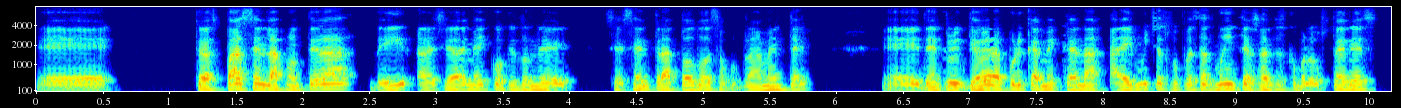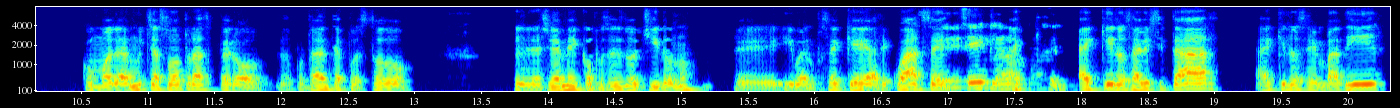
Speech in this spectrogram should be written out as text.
eh, traspasen la frontera de ir a la Ciudad de México, que es donde se centra todo, desafortunadamente. Eh, dentro del interior de la República Mexicana hay muchas propuestas muy interesantes como la de ustedes, como de muchas otras, pero desafortunadamente pues todo en la Ciudad de México pues es lo chido, ¿no? Eh, y bueno, pues hay que adecuarse, Sí, hay, claro. hay que irlos a visitar, hay que irlos a invadir,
